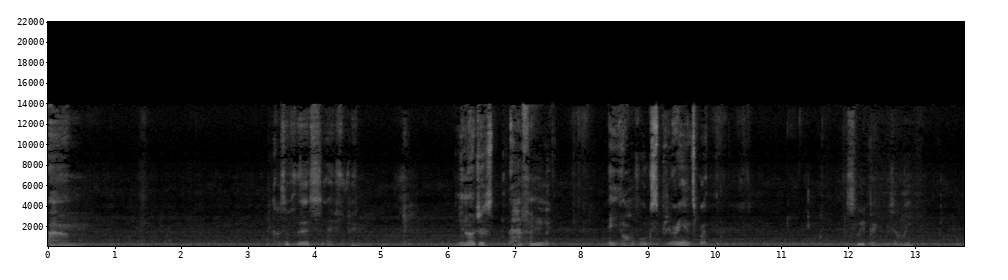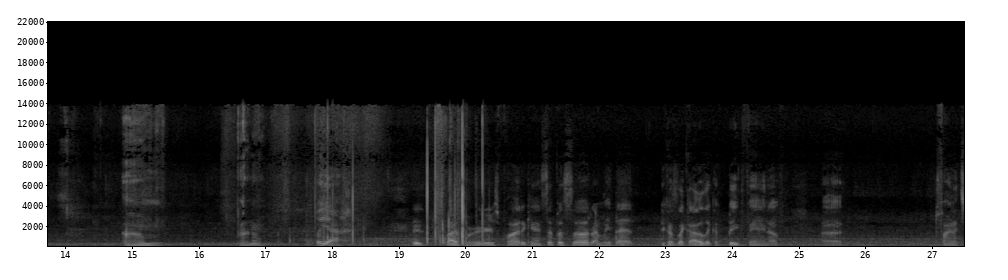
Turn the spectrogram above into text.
Um, because of this, I've been, you know, just having a awful experience with sleeping recently. Um, I don't know. But yeah, the Five Murders podcast episode, I made that because like I was like a big fan of uh Five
